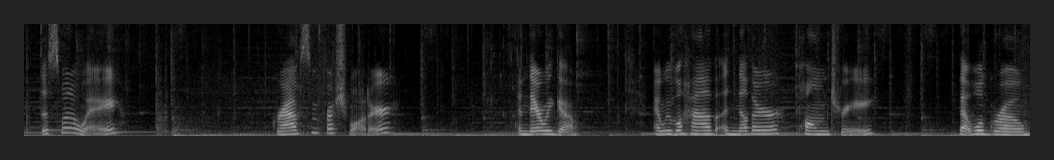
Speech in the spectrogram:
Put this one away. Grab some fresh water. And there we go. And we will have another palm tree that will grow.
